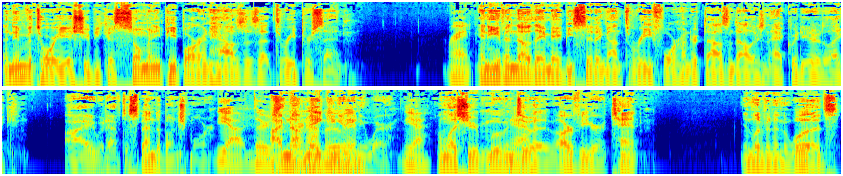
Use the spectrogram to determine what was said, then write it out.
an inventory issue because so many people are in houses at three percent, right. and even though they may be sitting on three, four hundred thousand dollars in equity, they're like, I would have to spend a bunch more. Yeah, there's. I'm not making moving. it anywhere. Yeah, unless you're moving to an RV or a tent and living in the woods.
